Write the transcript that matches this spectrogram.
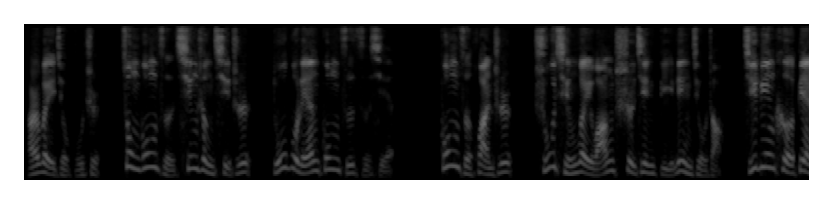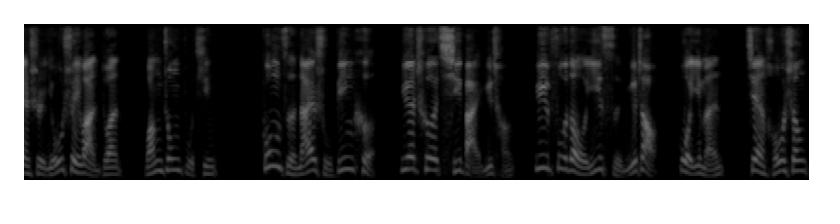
而未救不至，纵公子轻胜弃之，独不怜公子子邪？公子患之，蜀请魏王赤尽比令救赵，及宾客便是游说万端，王终不听。公子乃属宾客。”约车骑百余乘，欲复斗以死于赵。过一门，见侯生。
